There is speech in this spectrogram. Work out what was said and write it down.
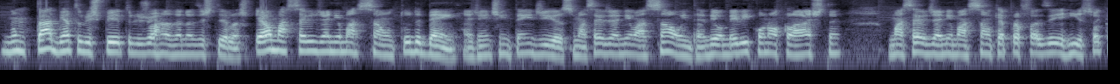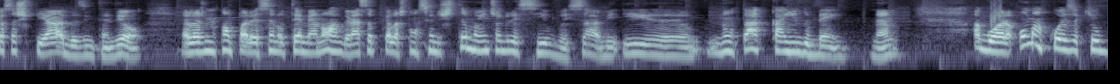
não está dentro do espírito de Jornada nas Estrelas. É uma série de animação, tudo bem, a gente entende isso. Uma série de animação, entendeu? Meio iconoclasta, uma série de animação que é para fazer rir, só que essas piadas, entendeu? Elas não estão parecendo ter a menor graça porque elas estão sendo extremamente agressivas, sabe? E uh, não está caindo bem, né? Agora, uma coisa que eu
